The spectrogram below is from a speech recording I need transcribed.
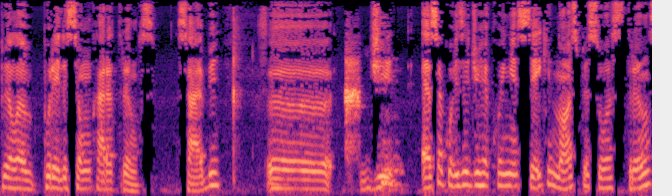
pela, por ele ser um cara trans, sabe? Uh, de essa coisa de reconhecer que nós, pessoas trans,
